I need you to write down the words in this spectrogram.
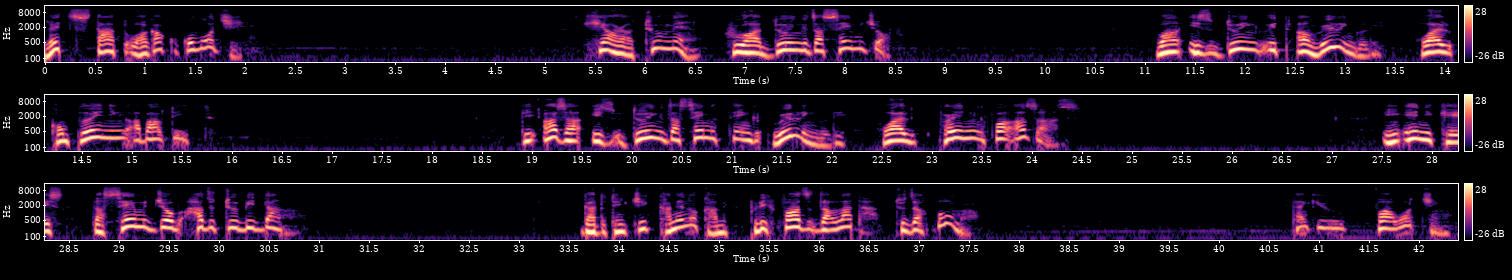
Let's start Wagakokology. Here are two men who are doing the same job. One is doing it unwillingly while complaining about it. The other is doing the same thing willingly while praying for others. In any case, the same job has to be done. God Tenchi Kane no Kami prefers the latter to the former. Thank you for watching.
